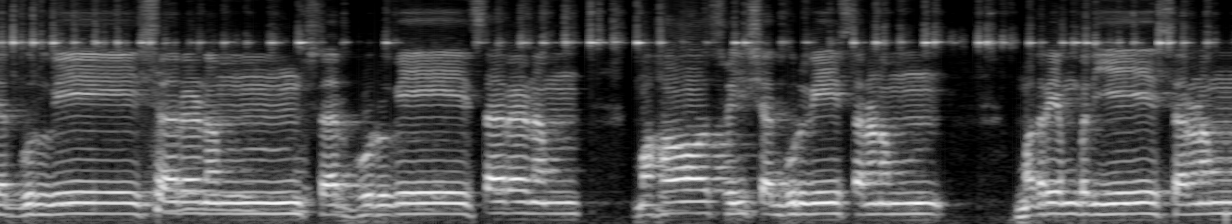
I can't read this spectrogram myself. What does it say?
சர்க்குருவே சரணம் சர்க்குருவே சரணம். மகா ஸ்ரீ சர்க்குருவே சரணம். மதுரையம்பதியே சரணம்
